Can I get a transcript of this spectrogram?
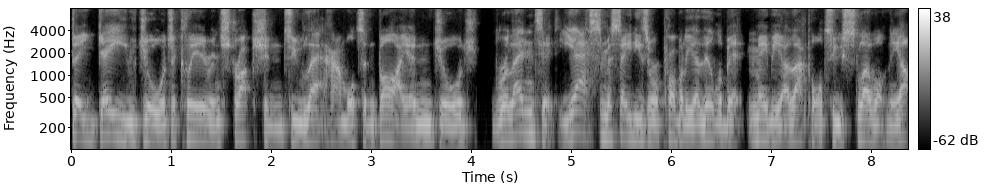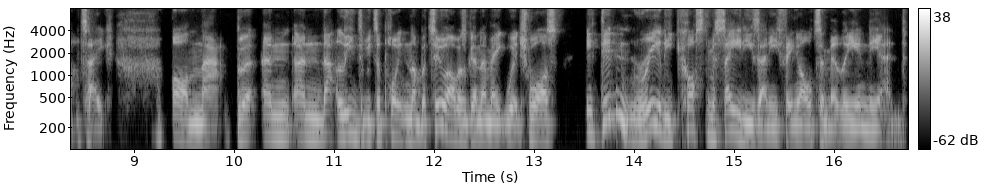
they gave George a clear instruction to let Hamilton by, and George relented. Yes, Mercedes were probably a little bit, maybe a lap or two slow on the uptake on that, but and and that leads me to point number two I was going to make, which was it didn't really cost Mercedes anything ultimately in the end.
